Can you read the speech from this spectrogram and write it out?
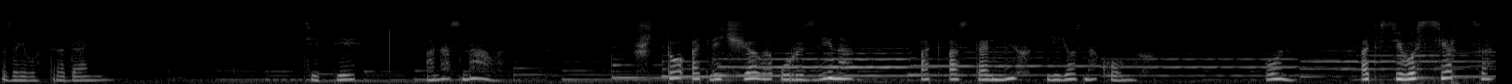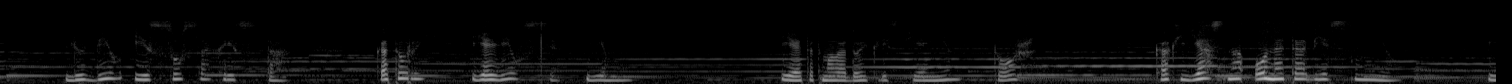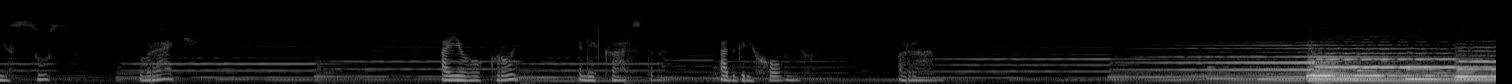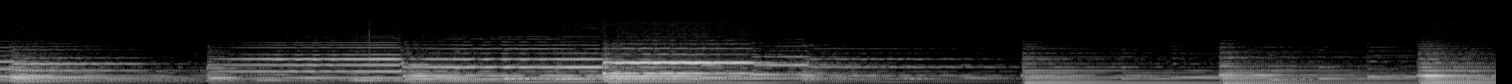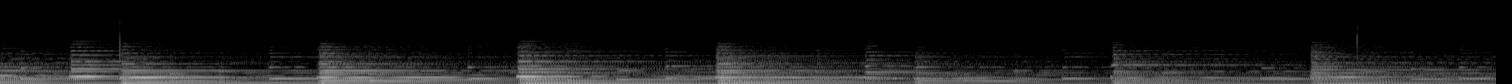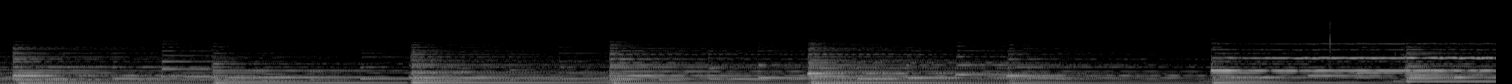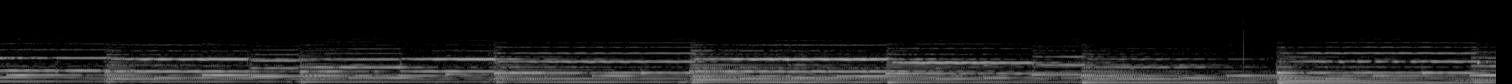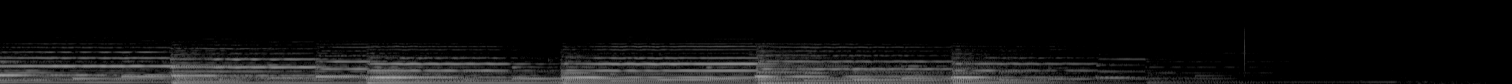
за его страдания. Теперь она знала, что отличало Урзина от остальных ее знакомых. Он от всего сердца любил Иисуса Христа, который явился ему. И этот молодой крестьянин тоже. Как ясно он это объяснил. Иисус – врач, а его кровь – лекарство от греховных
